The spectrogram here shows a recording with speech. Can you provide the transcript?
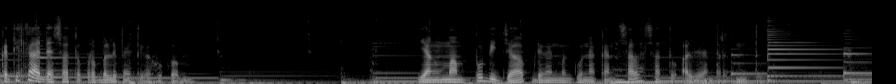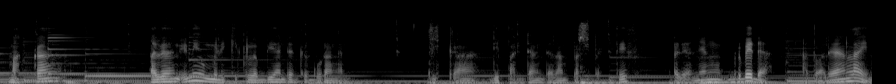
Ketika ada suatu problematika hukum yang mampu dijawab dengan menggunakan salah satu aliran tertentu, maka aliran ini memiliki kelebihan dan kekurangan jika dipandang dalam perspektif aliran yang berbeda atau aliran lain.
